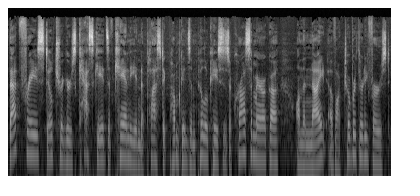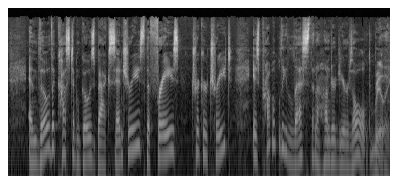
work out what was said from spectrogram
That phrase still triggers cascades of candy into plastic pumpkins and pillowcases across America on the night of October 31st. And though the custom goes back centuries, the phrase trick or treat is probably less than 100 years old. Really?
